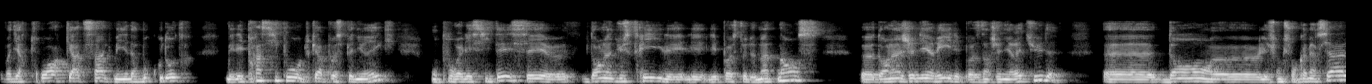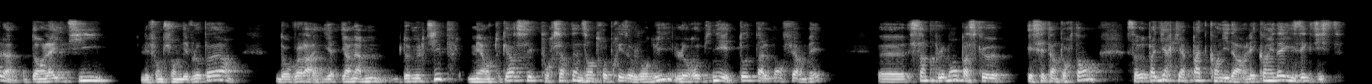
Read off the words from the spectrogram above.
on va dire trois, quatre, cinq, mais il y en a beaucoup d'autres. Mais les principaux, en tout cas, postes pénuriques, on pourrait les citer, c'est euh, dans l'industrie les, les, les, postes de maintenance, euh, dans l'ingénierie les postes d'ingénieur études, euh, dans les fonctions commerciales, dans l'IT les fonctions de développeur. Donc voilà, il y, en a de multiples, mais en tout cas, c'est pour certaines entreprises aujourd'hui, le robinet est totalement fermé, simplement parce que, et c'est important, ça ne veut pas dire qu'il n'y a pas de candidats. Les candidats, ils existent.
